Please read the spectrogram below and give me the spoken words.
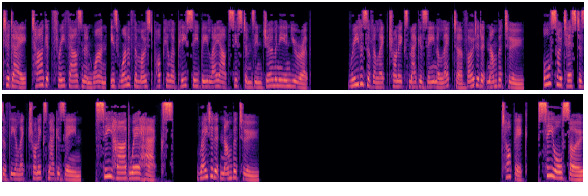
Today, Target 3001, is one of the most popular PCB layout systems in Germany and Europe. Readers of electronics magazine Elektor voted at number 2. Also testers of the electronics magazine, See Hardware Hacks, rated at number 2. Topic. See also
